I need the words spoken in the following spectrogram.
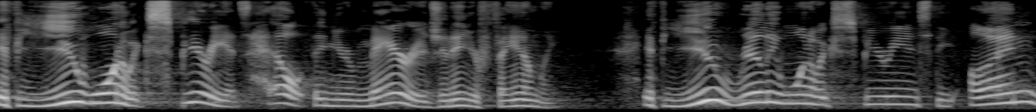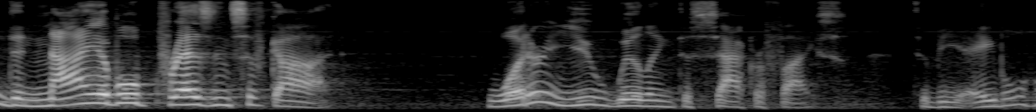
if you want to experience health in your marriage and in your family, if you really want to experience the undeniable presence of God, what are you willing to sacrifice to be able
